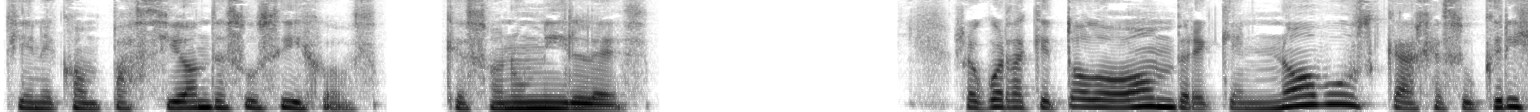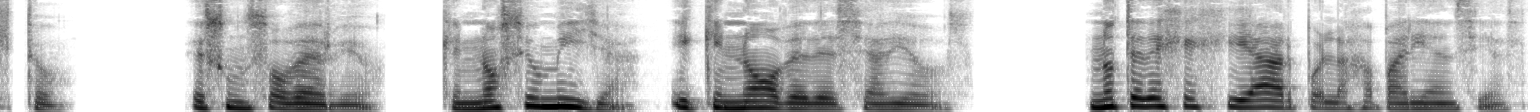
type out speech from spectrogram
tiene compasión de sus hijos, que son humildes. Recuerda que todo hombre que no busca a Jesucristo es un soberbio, que no se humilla y que no obedece a Dios. No te dejes guiar por las apariencias.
